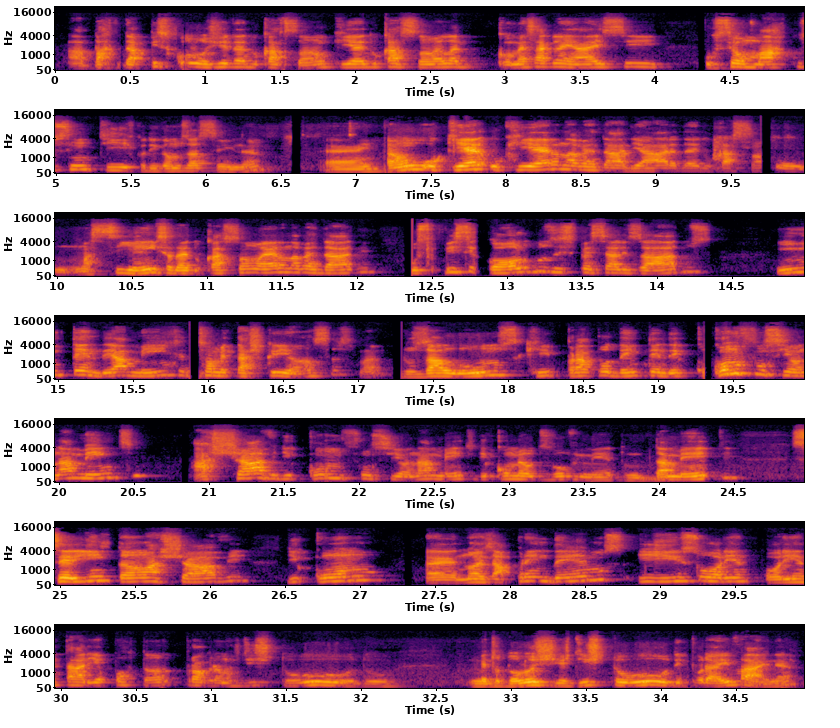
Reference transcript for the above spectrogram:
a partir da psicologia da educação, que a educação ela começa a ganhar esse o seu marco científico, digamos assim, né? É, então, o que, era, o que era, na verdade, a área da educação, uma ciência da educação, era, na verdade, os psicólogos especializados em entender a mente, principalmente das crianças, né, dos alunos, que para poder entender como funciona a mente, a chave de como funciona a mente, de como é o desenvolvimento da mente, seria, então, a chave de como é, nós aprendemos e isso orientaria, portanto, programas de estudo, metodologias de estudo e por aí vai, né?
